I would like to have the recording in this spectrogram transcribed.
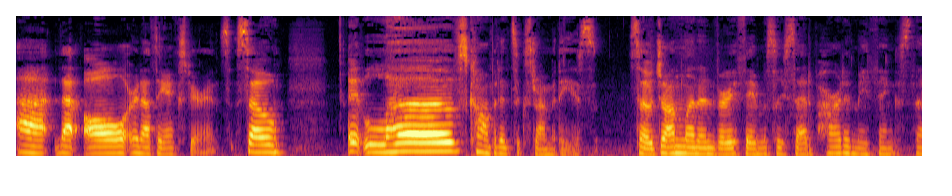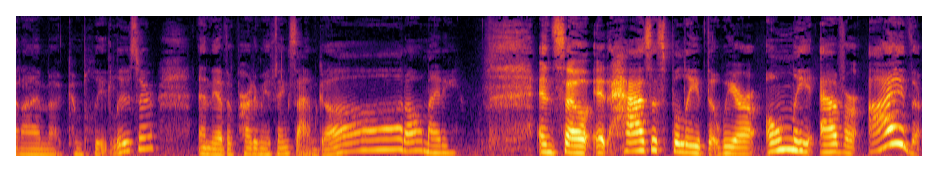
uh, that all or nothing experience. So, it loves competence extremities. So, John Lennon very famously said, Part of me thinks that I'm a complete loser, and the other part of me thinks I'm God Almighty. And so it has us believe that we are only ever either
